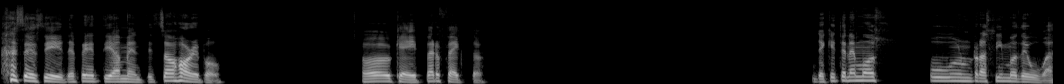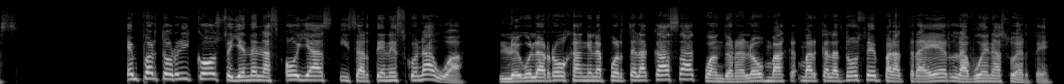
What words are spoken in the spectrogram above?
sí, sí, definitivamente. It's so horrible. Ok, perfecto. Y aquí tenemos un racimo de uvas. En Puerto Rico se llenan las ollas y sartenes con agua. Luego la arrojan en la puerta de la casa cuando el reloj marca las 12 para traer la buena suerte.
